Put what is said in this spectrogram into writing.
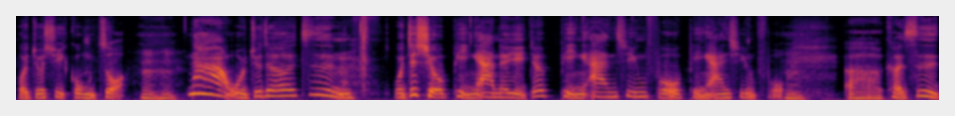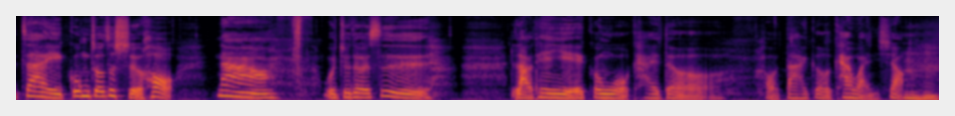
我就去工作。嗯哼，那我觉得是。我就求平安而已，就平安幸福，平安幸福。嗯，呃，可是，在工作的时候，那 我觉得是老天爷跟我开的好大一个开玩笑。嗯嗯，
